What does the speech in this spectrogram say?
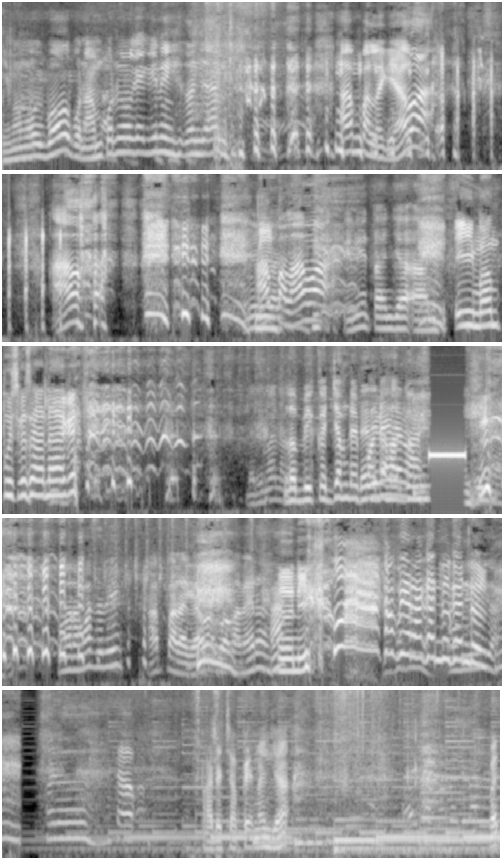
Imam mau bawa pun ampun kalau kayak gini tanjakan. Apa lagi awak? Awak. Apa lawak? Ini tanjakan Ih, mampus ke sana kan. lebih kejam daripada Dari harga mana, min. Orang mas tadi. Apa lagi awak bawa kamera? Oh, nih. Wah, kamera gandul-gandul. Pada capek nanjak. But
